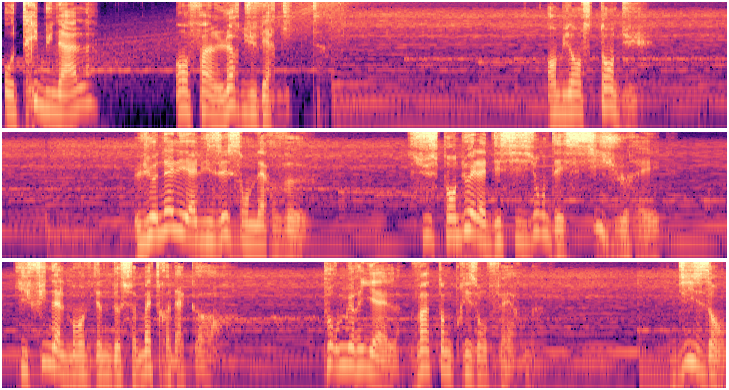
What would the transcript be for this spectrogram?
Au tribunal, enfin l'heure du verdict. Ambiance tendue. Lionel et Alizé sont nerveux, suspendus à la décision des six jurés qui finalement viennent de se mettre d'accord. Pour Muriel, 20 ans de prison ferme. 10 ans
